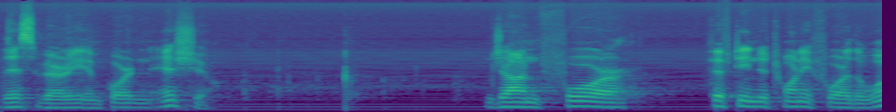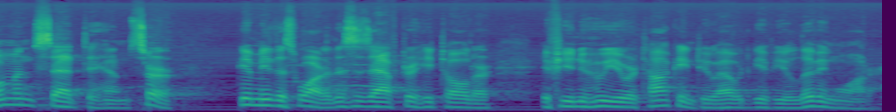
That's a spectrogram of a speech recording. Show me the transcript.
this very important issue. John 4 15 to 24, the woman said to him, Sir, give me this water. This is after he told her, If you knew who you were talking to, I would give you living water.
